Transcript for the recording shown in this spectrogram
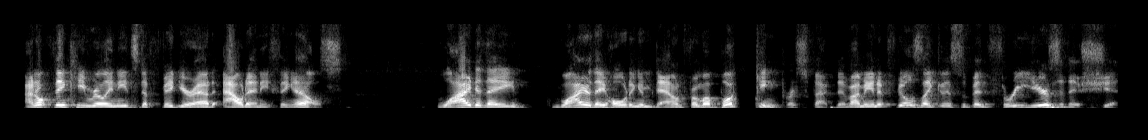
I don't think he really needs to figure out, out anything else. Why do they why are they holding him down from a booking perspective? I mean, it feels like this has been three years of this shit.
